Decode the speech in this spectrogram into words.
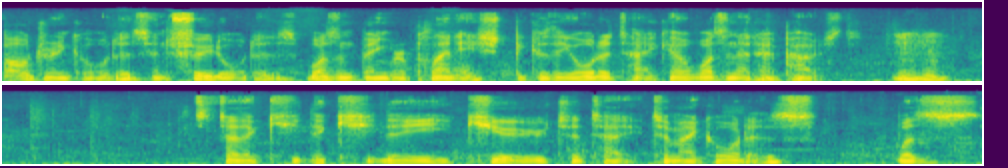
cold drink orders and food orders wasn't being replenished because the order taker wasn't at her post. Mm-hmm. So the queue, the the queue to take to make orders was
